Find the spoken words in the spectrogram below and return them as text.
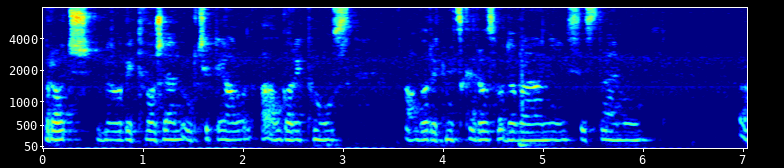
proč byl vytvořen určitý algoritmus, algoritmické rozhodování systému. E,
